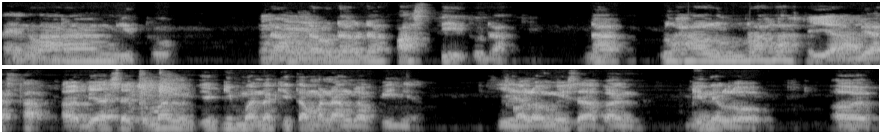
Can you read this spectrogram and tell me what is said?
kayak ngelarang gitu udah Mhm. udah udah udah pasti itu udah udah lu hal lumrah lah Iya. biasa Eh, biasa cuman ya gimana kita menanggapinya Iya. kalau misalkan gini loh eh,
